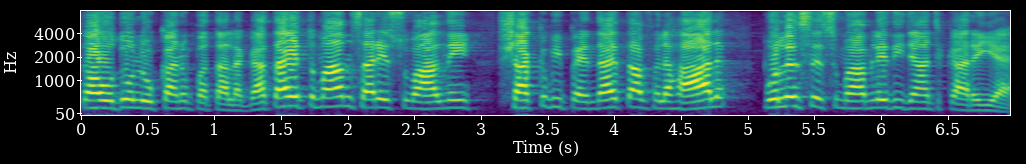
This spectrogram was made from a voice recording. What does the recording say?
ਤਾਂ ਉਦੋਂ ਲੋਕਾਂ ਨੂੰ ਪਤਾ ਲੱਗਾ ਤਾਂ ਇਹ तमाम ਸਾਰੇ ਸਵਾਲ ਨੇ ਸ਼ੱਕ ਵੀ ਪੈਂਦਾ ਹੈ ਤਾਂ ਫਿਲਹਾਲ ਪੁਲਿਸ ਇਸ ਮਾਮਲੇ ਦੀ ਜਾਂਚ ਕਰ ਰਹੀ ਹੈ।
